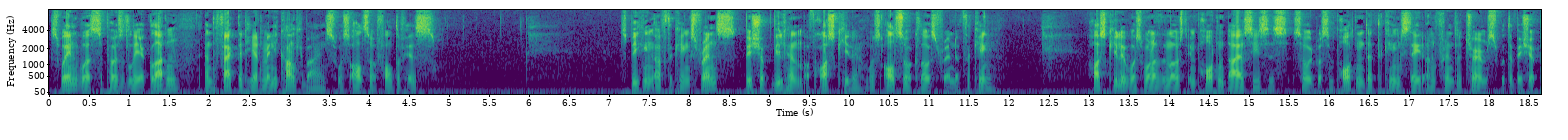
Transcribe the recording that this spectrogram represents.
Sweyn was supposedly a glutton, and the fact that he had many concubines was also a fault of his. Speaking of the king's friends, Bishop Wilhelm of Roskilde was also a close friend of the king. Roskilde was one of the most important dioceses, so it was important that the king stayed on friendly terms with the bishop.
